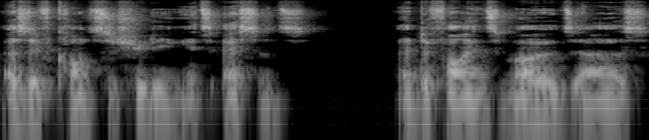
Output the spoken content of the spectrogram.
as if constituting its essence, and defines modes as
